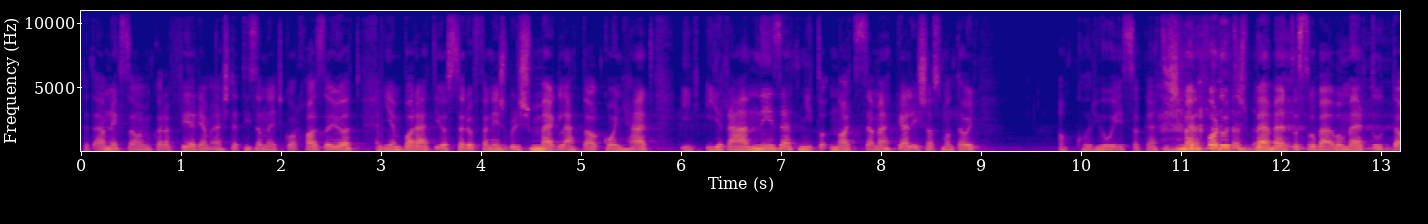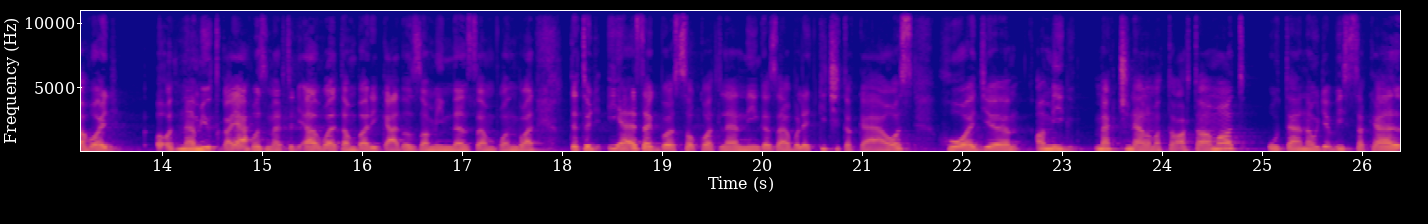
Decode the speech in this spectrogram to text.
Tehát emlékszem, amikor a férjem este 11-kor hazajött, ilyen baráti összeröffenésből is meglátta a konyhát, így, így rám nézett, nyitott, nagy szemekkel, és azt mondta, hogy akkor jó éjszakát, és megfordult, és bement a szobába, mert tudta, hogy ott nem jut kajához, mert hogy el voltam barikádozva minden szempontból. Tehát, hogy ezekből szokott lenni igazából egy kicsit a káosz, hogy amíg megcsinálom a tartalmat, utána ugye vissza kell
